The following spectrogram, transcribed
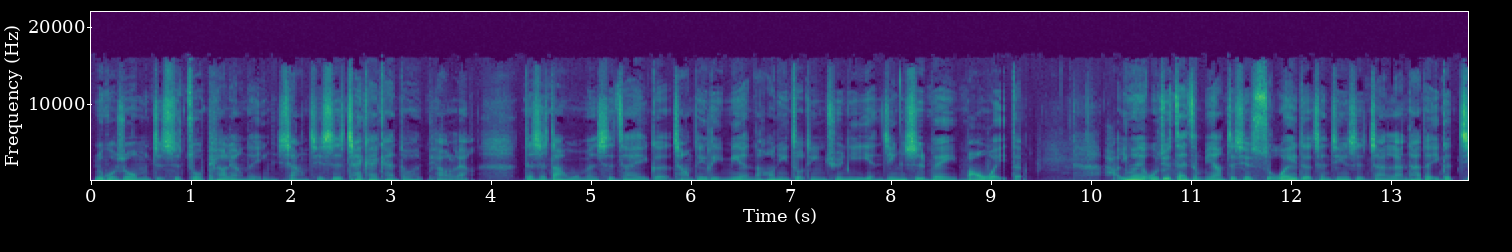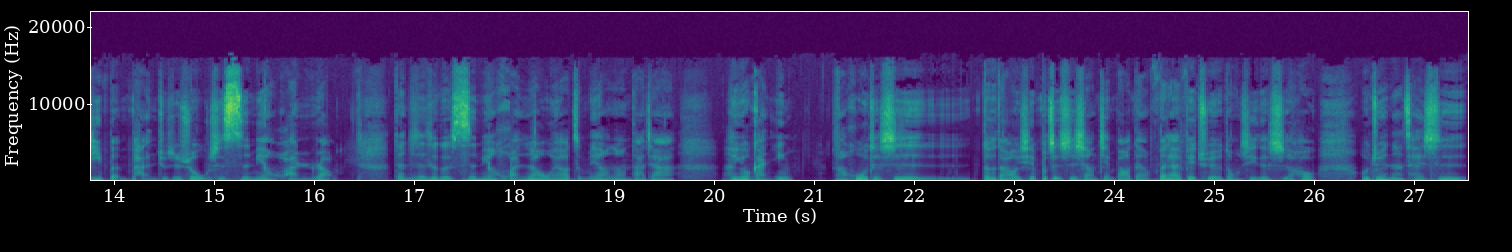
如果说我们只是做漂亮的影像，其实拆开看都很漂亮，但是当我们是在一个场地里面，然后你走进去，你眼睛是被包围的。好，因为我觉得再怎么样，这些所谓的沉浸式展览，它的一个基本盘就是说我是四面环绕，但是这个四面环绕，我要怎么样让大家很有感应，然后或者是得到一些不只是像简报单飞来飞去的东西的时候，我觉得那才是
